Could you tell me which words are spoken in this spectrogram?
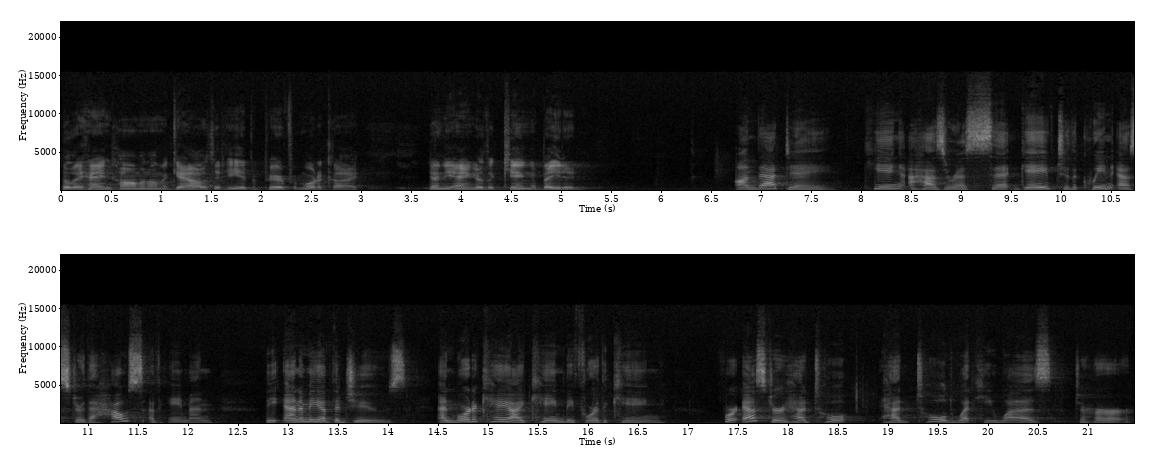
So they hanged Haman on the gallows that he had prepared for Mordecai. Then the anger of the king abated. On that day, King Ahasuerus gave to the Queen Esther the house of Haman, the enemy of the Jews, and Mordecai came before the king. For Esther had told, had told what he was to her.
